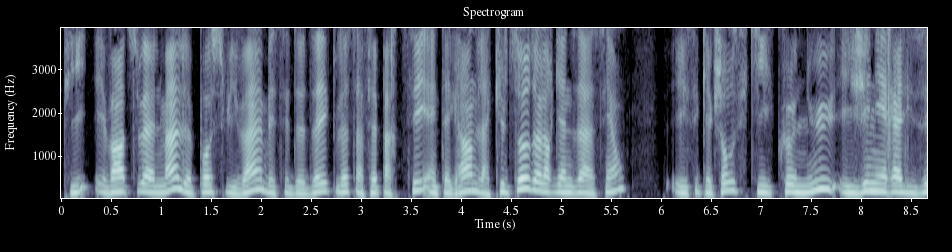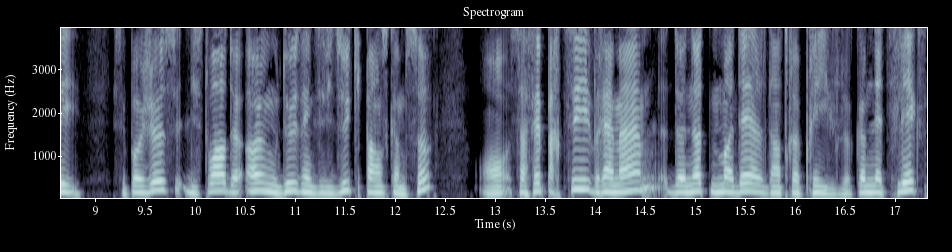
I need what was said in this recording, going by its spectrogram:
Puis éventuellement, le pas suivant, ben, c'est de dire que là, ça fait partie intégrante de la culture de l'organisation et c'est quelque chose qui est connu et généralisé. C'est pas juste l'histoire de un ou deux individus qui pensent comme ça. ça fait partie vraiment de notre modèle d'entreprise. Comme Netflix,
